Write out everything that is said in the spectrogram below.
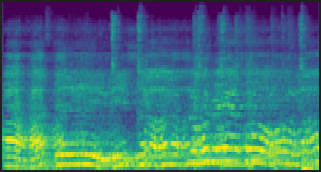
આ હાથે વિસનો રે બોલાવે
